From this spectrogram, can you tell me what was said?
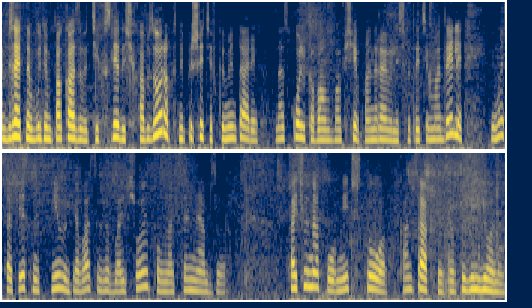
Обязательно будем показывать их в следующих обзорах. Напишите в комментариях, насколько вам вообще понравились вот эти модели, и мы, соответственно, снимем для вас уже большой полноценный обзор. Хочу напомнить, что контакты этого павильона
